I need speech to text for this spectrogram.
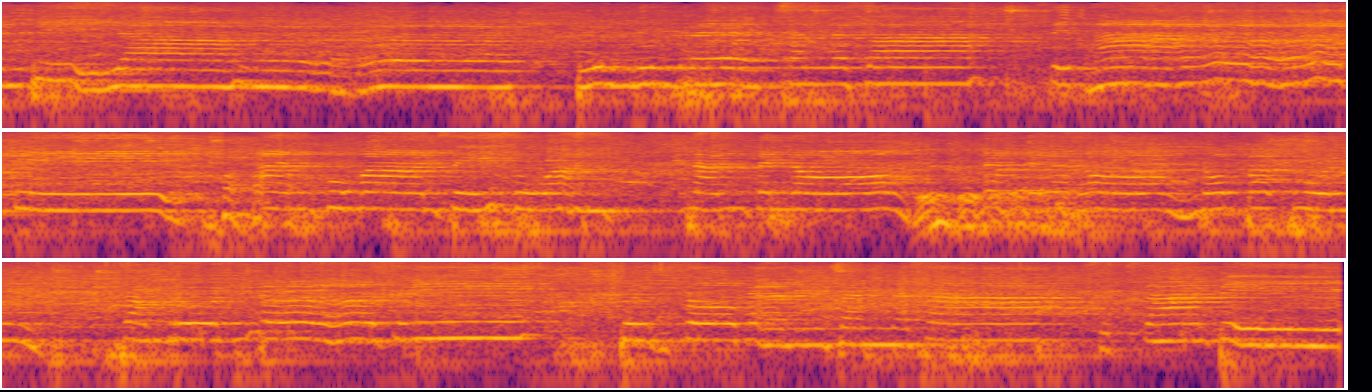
เป็นพี่ยาถึงรุ่นแรกชันสาสิบห้าปี อันกุมารศรีสวรรณนั้นเป็นน้องนั่นเป็นน้องนพคุณจำรุนเธอสีพึ่งโซกันชันสาสิบสามปี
